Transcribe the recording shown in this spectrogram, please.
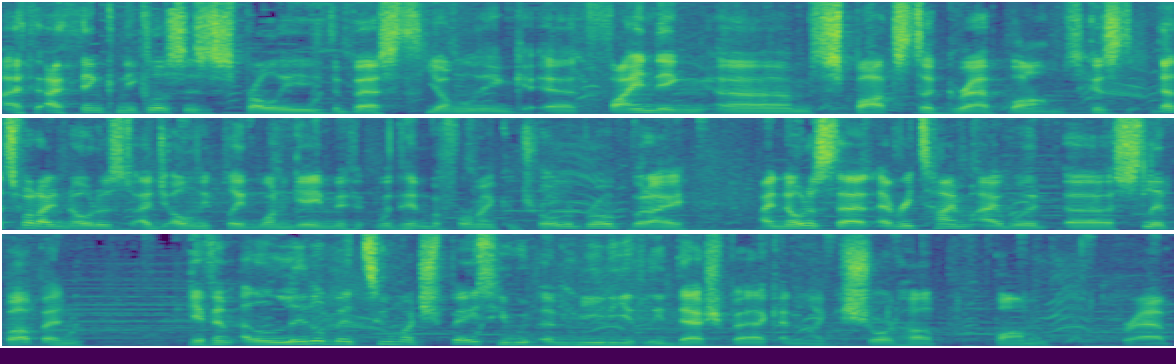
I, th- I think Niklas is probably the best young link at finding um, spots to grab bombs because that's what I noticed. I only played one game with him before my controller broke, but I I noticed that every time I would uh, slip up and give him a little bit too much space, he would immediately dash back and like short hop bomb grab.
